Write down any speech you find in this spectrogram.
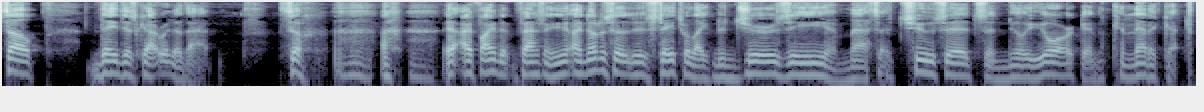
So they just got rid of that. So uh, I find it fascinating. I noticed that the states were like New Jersey and Massachusetts and New York and Connecticut.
